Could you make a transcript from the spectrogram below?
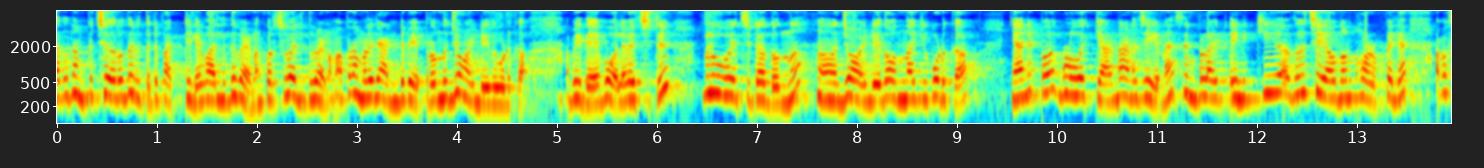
അത് നമുക്ക് ചെറുതെടുത്തിട്ട് പറ്റില്ല. വലുത് വേണം. കുറച്ച് വലുത് വേണം. അപ്പോൾ നമ്മൾ രണ്ട് പേപ്പർ ഒന്ന് ജോയിന്റ് ചെയ്ത് കൊടുക്കുക. അപ്പോൾ ഇതേപോലെ വെച്ചിട്ട് ഗ്ലൂ വെച്ചിട്ട് അതൊന്ന് ജോയിന്റ് ചെയ്ത് ഒന്നാക്കി കൊടുക്കുക. ഞാനിപ്പോൾ ഗ്ലൂ വെക്കാണ്ടാണ് ചെയ്യണത് സിമ്പിളായിട്ട് എനിക്ക് അത് ചെയ്യാവുന്നതുകൊണ്ട് കുഴപ്പമില്ല. അപ്പോൾ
